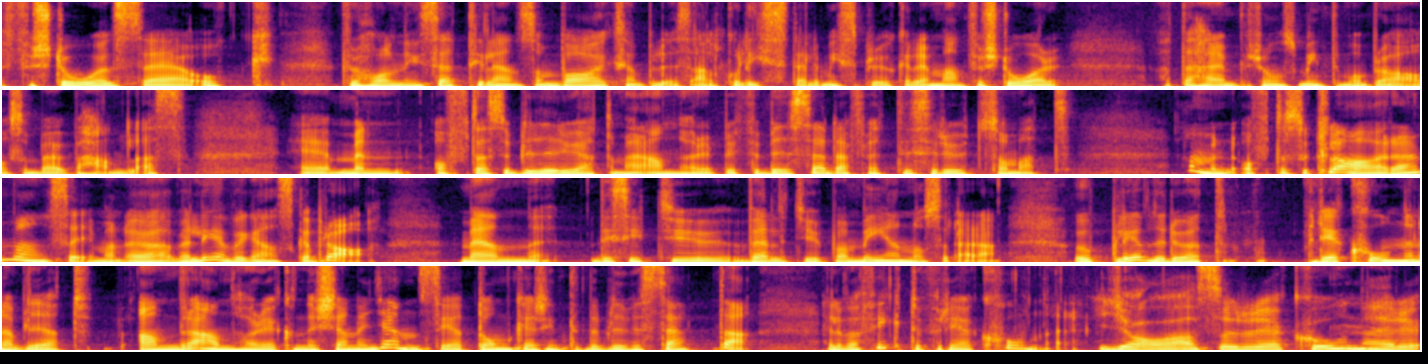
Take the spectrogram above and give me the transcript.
förståelse och förhållningssätt till en som var exempelvis alkoholist eller missbrukare. Man förstår att det här är en person som inte mår bra och som behöver behandlas. Eh, men ofta så blir det ju att de här anhöriga blir förbisedda för att det ser ut som att ja, men ofta så klarar man sig, man överlever ganska bra. Men det sitter ju väldigt djupa men och sådär. Upplevde du att reaktionerna blir att andra anhöriga kunde känna igen sig, att de kanske inte hade blivit sedda? Eller vad fick du för reaktioner? Ja, alltså reaktioner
